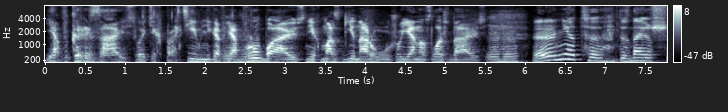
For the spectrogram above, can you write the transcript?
я вгрызаюсь в этих противников, я врубаю с них мозги наружу, я наслаждаюсь. Э, нет, э, ты знаешь,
